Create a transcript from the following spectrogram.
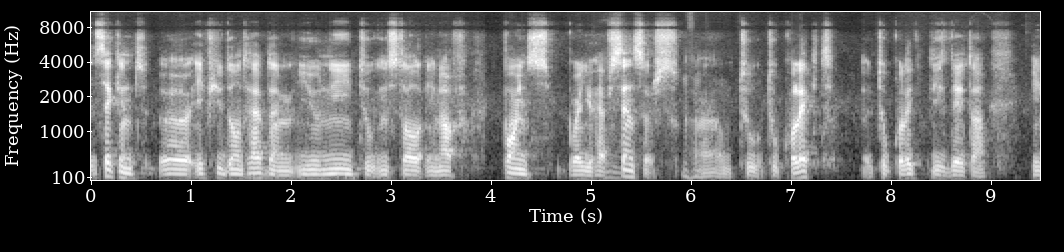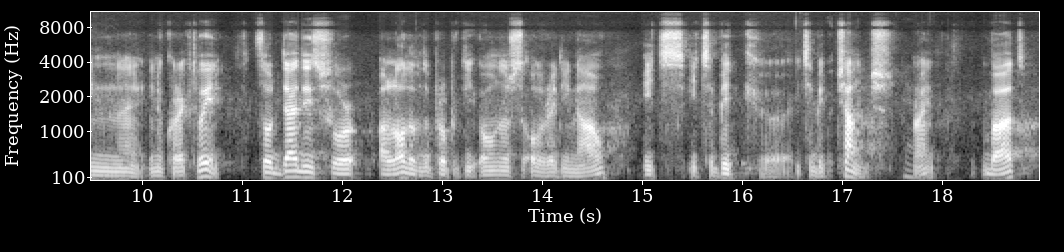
Second uh, if you don't have them you need to install enough points where you have sensors um, to to collect to collect this data in uh, in a correct way. So that is for a lot of the property owners already now. It's it's a big uh, it's a big challenge right? But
